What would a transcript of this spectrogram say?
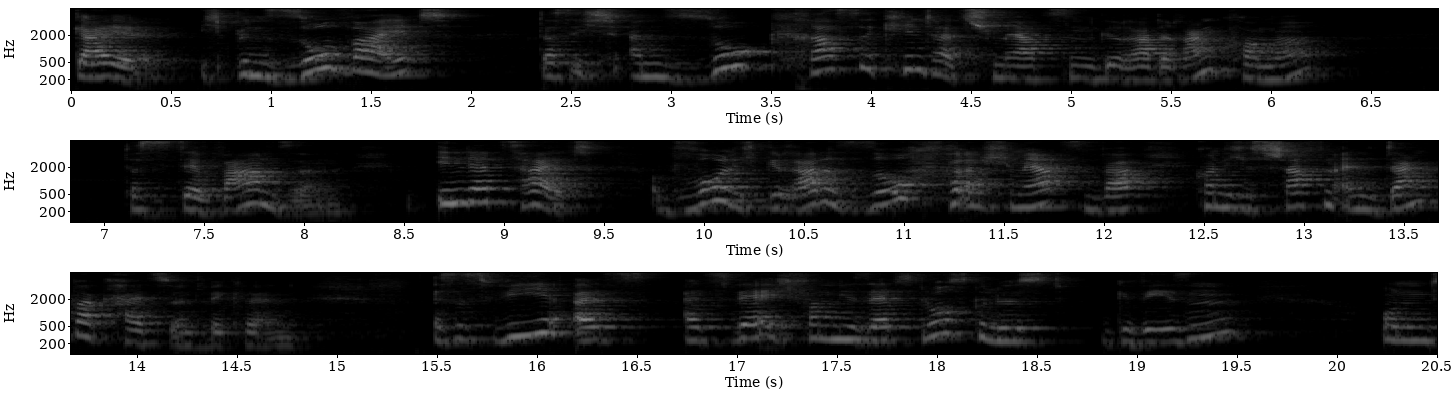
geil. Ich bin so weit, dass ich an so krasse Kindheitsschmerzen gerade rankomme. Das ist der Wahnsinn. In der Zeit, obwohl ich gerade so voller Schmerzen war, konnte ich es schaffen, eine Dankbarkeit zu entwickeln. Es ist wie, als, als wäre ich von mir selbst losgelöst gewesen und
